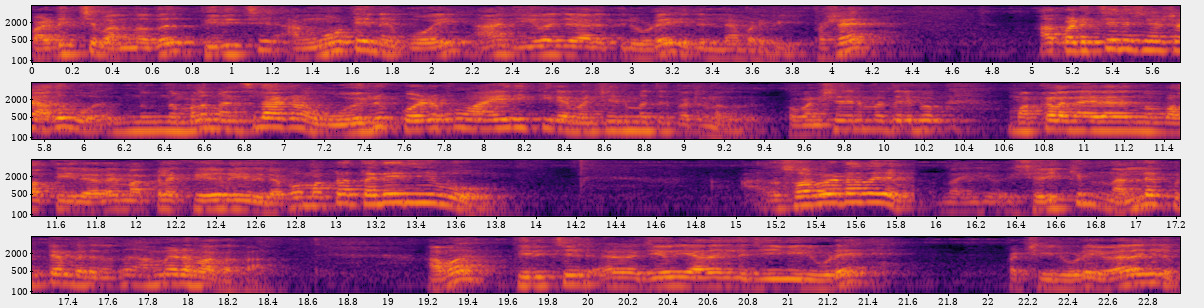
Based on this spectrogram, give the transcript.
പഠിച്ചു വന്നത് തിരിച്ച് അങ്ങോട്ട് തന്നെ പോയി ആ ജീവജാലത്തിലൂടെ ഇതെല്ലാം പഠിപ്പിക്കും. പക്ഷെ ആ പഠിച്ചതിന് ശേഷം അത് നമ്മൾ മനസ്സിലാക്കണം ഒരു കുഴപ്പമായിരിക്കില്ല മനുഷ്യജന്മത്തിൽ പറ്റണത്. ഇപ്പൊ മനുഷ്യജന്മത്തിൽ ഇപ്പൊ മക്കളെ നേരെ ഒന്നും വളർത്തിയില്ല അല്ലെ മക്കളെ കെയർ ചെയ്തില്ല അപ്പൊ മക്കളെ തലേരിഞ്ഞു പോകും സ്വാഭാവികമായിട്ട് വരും. ശരിക്കും നല്ല കുറ്റം വരുന്നത് അമ്മയുടെ ഭാഗത്താണ് അവ തിരിച്ച് ജീവി ഏതെങ്കിലും ജീവിയിലൂടെ പക്ഷിയിലൂടെ ഏതെങ്കിലും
